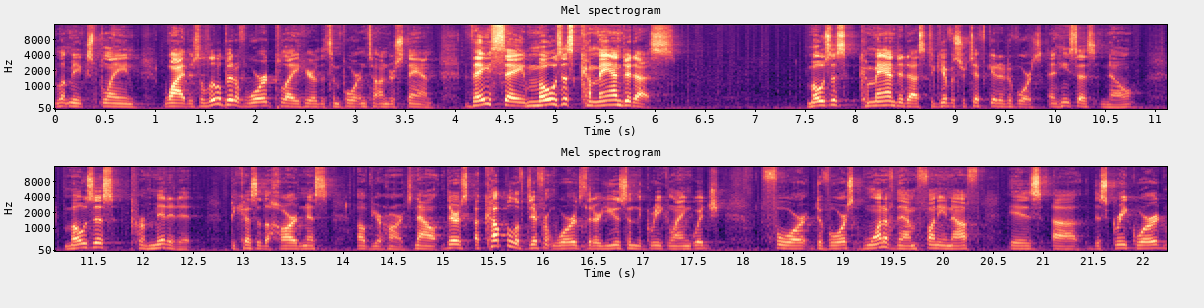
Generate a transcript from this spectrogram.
let me explain why. There's a little bit of wordplay here that's important to understand. They say Moses commanded us. Moses commanded us to give a certificate of divorce. And he says, no, Moses permitted it because of the hardness of your hearts. Now, there's a couple of different words that are used in the Greek language for divorce. One of them, funny enough, is uh, this Greek word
